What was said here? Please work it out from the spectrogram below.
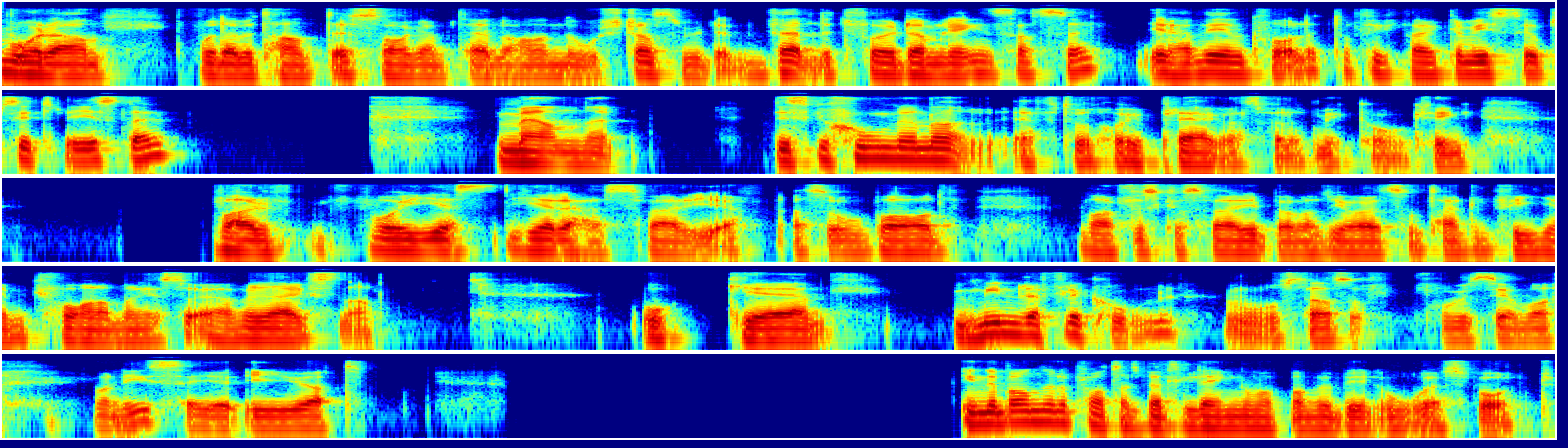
våra två debutanter Saga Amtell och Hanna Nordstrand som gjorde väldigt föredömliga insatser i det här VM-kvalet och fick verkligen visa upp sitt register. Men eh, diskussionerna efteråt har ju präglats väldigt mycket omkring var, vad ger, ger det här Sverige? Alltså vad, varför ska Sverige behöva göra ett sånt här VM-kval när man är så överlägsna? Och eh, min reflektion, och sen så får vi se vad, vad ni säger, är ju att innebandyn har pratat väldigt länge om att man vill bli en OS-sport.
